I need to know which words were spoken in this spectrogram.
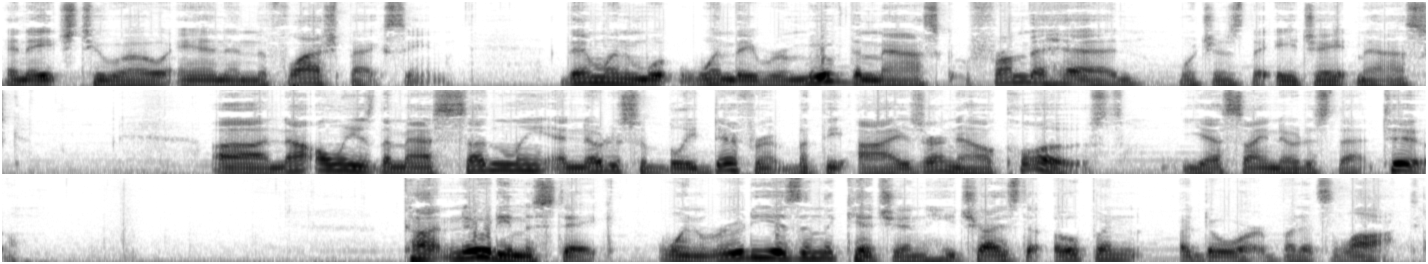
in H2O and in the flashback scene. Then, when, when they remove the mask from the head, which is the H8 mask, uh, not only is the mask suddenly and noticeably different, but the eyes are now closed. Yes, I noticed that too. Continuity mistake. When Rudy is in the kitchen, he tries to open a door, but it's locked.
